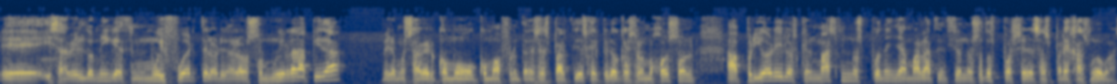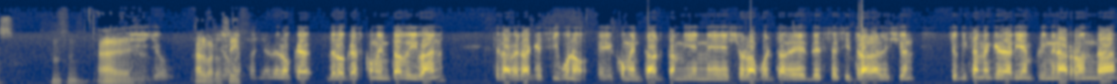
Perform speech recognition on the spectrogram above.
Eh, Isabel Domínguez muy fuerte, Lorena Alonso muy rápida. Veremos a ver cómo, cómo afrontan esos partidos, que creo que a lo mejor son a priori los que más nos pueden llamar la atención nosotros por ser esas parejas nuevas. Álvaro, sí. de lo que de lo que has comentado, Iván, que la verdad que sí, bueno, eh, comentar también eso, la vuelta de, de Ceci tras la lesión. Yo quizá me quedaría en primera ronda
